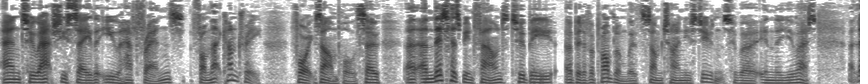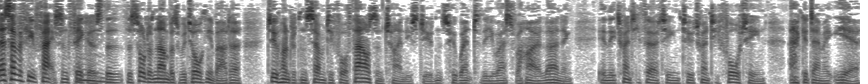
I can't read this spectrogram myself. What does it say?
and to actually say that you have friends from that country, for example. So, uh, and this has been found to be a bit of a problem with some Chinese students who are in the U.S. Let's have a few facts and figures. Mm. The, the sort of numbers we're talking about are 274,000 Chinese students who went to the US for higher learning in the 2013 to 2014 academic year.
